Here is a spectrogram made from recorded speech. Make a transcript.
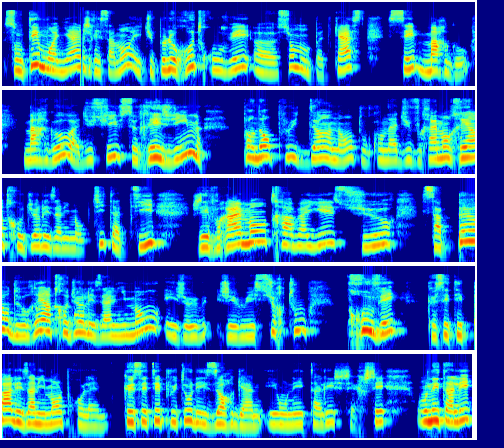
son témoignage récemment et tu peux le retrouver euh, sur mon podcast, c'est Margot. Margot a dû suivre ce régime pendant plus d'un an, donc on a dû vraiment réintroduire les aliments petit à petit. J'ai vraiment travaillé sur sa peur de réintroduire les aliments et je, je lui ai surtout prouvé que c'était pas les aliments le problème, que c'était plutôt les organes. Et on est allé chercher, on est allé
